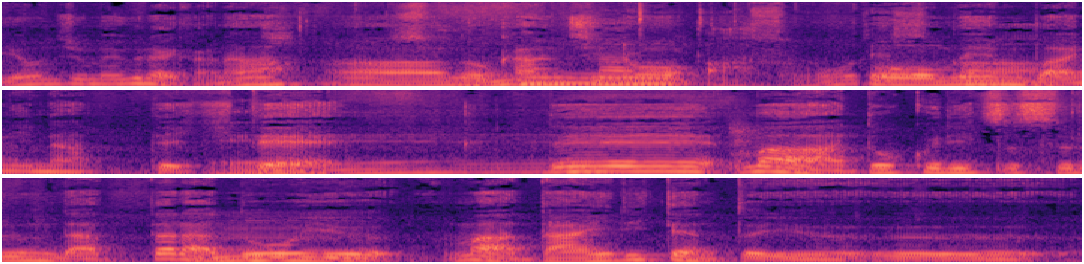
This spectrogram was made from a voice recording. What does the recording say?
40名ぐらいかなあの感じのメンバーになってきてでまあ独立するんだったらどういう、まあ、代理店という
